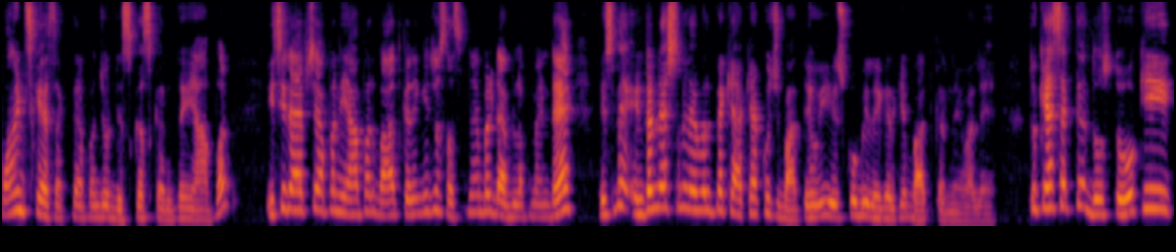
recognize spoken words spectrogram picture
पॉइंट्स कह सकते हैं अपन जो डिस्कस करते हैं यहाँ पर। इसी टाइप से अपन यहाँ पर बात करेंगे जो सस्टेनेबल डेवलपमेंट है, इसमें इंटरनेशनल लेवल पे क्या क्या कुछ बातें हुई, इसको भी लेकर के बात करने वाले हैं। तो कह सकते हैं दोस्तों कि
